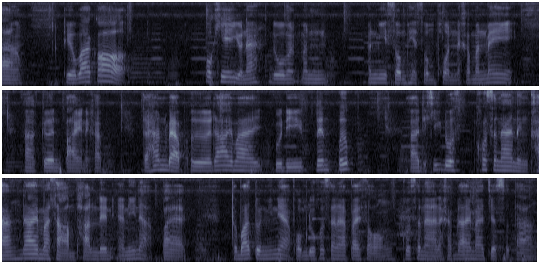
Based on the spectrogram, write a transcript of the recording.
ตางค์ถือว่าก็ โอเคอยู่นะ ดูมันมันมันมีสมเหตุสมผลนะครับ มันไม่เกินไปนะครับ แต่ท่านแบบเออได้มาอยู่ดีเล่นปุ๊บอ่าเดี๋ยวคลิกดูโฆษณาหนึ่งครั้งได้มา 3,000 เลยอันนี้เนี่ยแปลกแต่ว่าตัวนี้เนี่ยผมดูโฆษณาไป 2 โฆษณานะครับ ได้มา 7 สตางค์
